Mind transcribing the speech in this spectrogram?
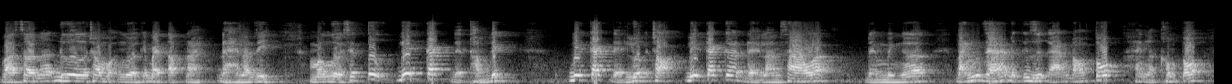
và Sơn đã đưa cho mọi người cái bài tập này để làm gì? Mọi người sẽ tự biết cách để thẩm định, biết cách để lựa chọn, biết cách để làm sao á để mình ờ, đánh giá được cái dự án đó tốt hay là không tốt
